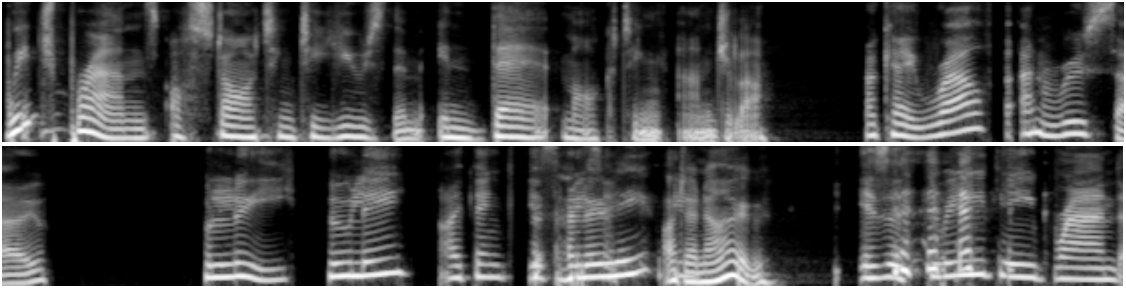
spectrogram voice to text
which brands are starting to use them in their marketing, Angela? Okay, Ralph and Russo, Huli, Huli, I think is Huli. I don't know is a 3D brand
